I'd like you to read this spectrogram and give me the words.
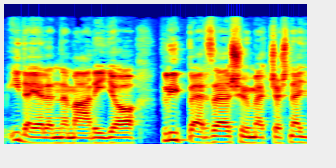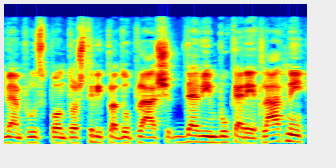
ideje lenne már így a Clippers első meccses 40 plusz pontos tripla-duplás Devin Bookerét látni,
